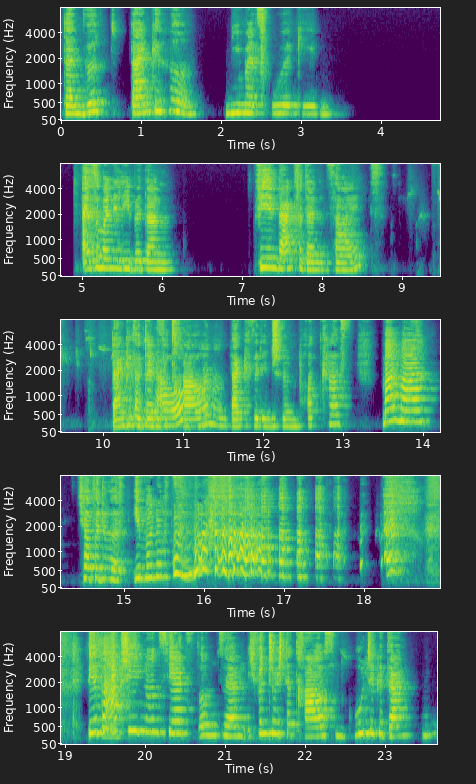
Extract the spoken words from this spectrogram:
dann wird dein Gehirn niemals Ruhe geben. Also meine Liebe, dann vielen Dank für deine Zeit. Danke, danke für dein auch. Vertrauen und danke für den schönen Podcast. Mama, ich hoffe, du hörst immer noch zu. Wir verabschieden uns jetzt und ähm, ich wünsche euch da draußen gute Gedanken,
